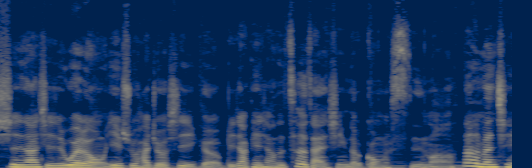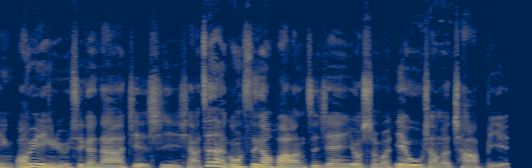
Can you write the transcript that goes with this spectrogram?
是，那其实卫龙艺术它就是一个比较偏向是策展型的公司嘛。那我们请王玉玲女士跟大家解释一下，策展公司跟画廊之间有什么业务上的差别，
